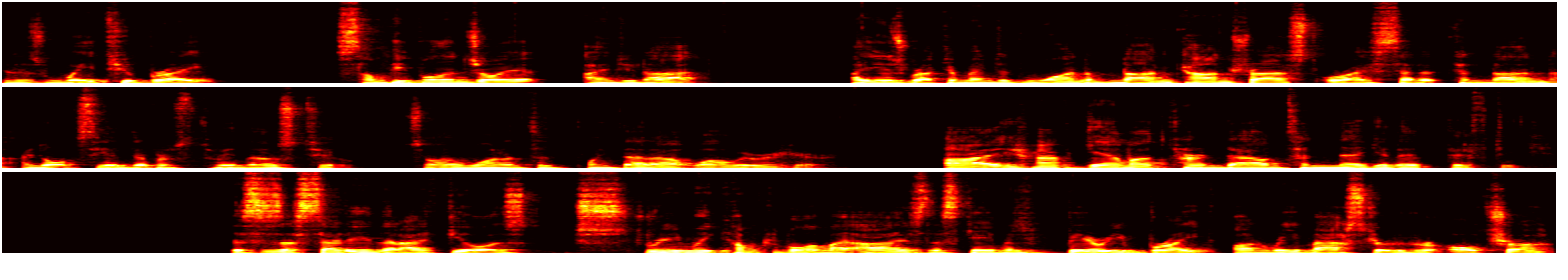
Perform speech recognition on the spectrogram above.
It is way too bright. Some people enjoy it. I do not. I use recommended one of non-contrast or I set it to none. I don't see a difference between those two. So I wanted to point that out while we were here. I have gamma turned down to negative 50. This is a setting that I feel is extremely comfortable in my eyes. This game is very bright on remastered or ultra,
